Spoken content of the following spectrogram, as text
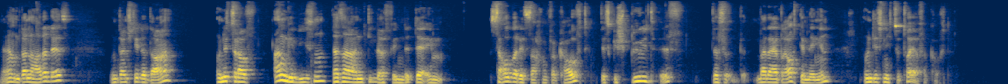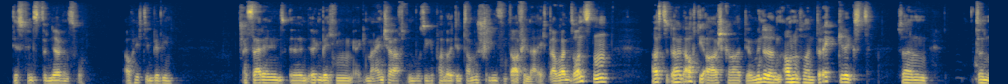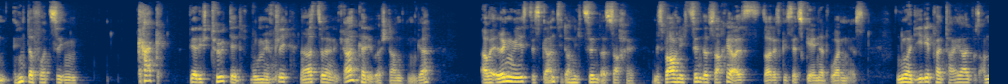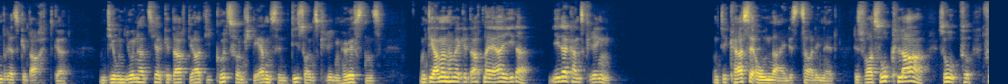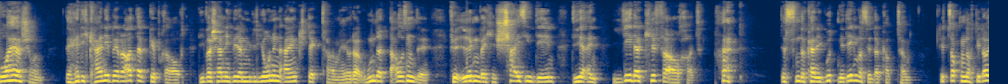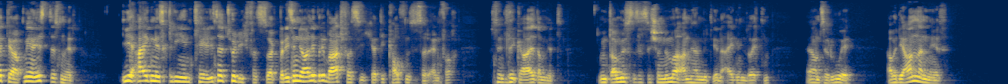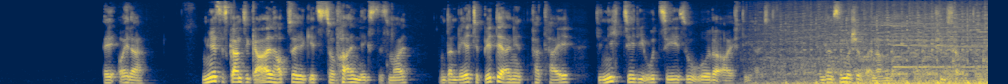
Ja, und dann hat er das und dann steht er da und ist darauf angewiesen, dass er einen Dealer findet, der ihm saubere Sachen verkauft, das gespült ist, das, weil er braucht die Mengen und ist nicht zu teuer verkauft. Das findest du nirgendwo. Auch nicht in Berlin. Es sei denn in, in, irgendwelchen Gemeinschaften, wo sich ein paar Leute zusammenschließen, da vielleicht. Aber ansonsten hast du da halt auch die Arschkarte. Und wenn du dann auch noch so einen Dreck kriegst, so einen, so einen hinterfotzigen Kack, der dich tötet, womöglich, dann hast du deine Krankheit überstanden, gell? Aber irgendwie ist das Ganze doch nicht Sinn der Sache. Und es war auch nicht Sinn der Sache, als da das Gesetz geändert worden ist. Nur hat jede Partei halt was anderes gedacht, gell? Und die Union hat sich halt gedacht, ja, die kurz vorm Sterben sind, die sollen es kriegen, höchstens. Und die anderen haben ja gedacht, naja, jeder, jeder kann es kriegen. Und die Kasse, oh nein, das zahle ich nicht. Das war so klar, so, so vorher schon. Da hätte ich keine Berater gebraucht, die wahrscheinlich wieder Millionen eingesteckt haben hey, oder Hunderttausende für irgendwelche Scheißideen, die ein jeder Kiffer auch hat. Das sind doch keine guten Ideen, was sie da gehabt haben. Die zocken doch die Leute ab, mehr ist das nicht. Ihr eigenes Klientel ist natürlich versorgt, weil die sind ja alle privat versichert, die kaufen es halt einfach. Sind legal damit. Und da müssen sie sich schon nimmer anhören mit ihren eigenen Leuten. Ja, haben sie Ruhe. Aber die anderen nicht. Ey, Alter, mir ist es ganz egal, Hauptsache geht's zur Wahl nächstes Mal. Und dann wählte bitte eine Partei, die nicht CDU, CSU oder AfD heißt. Und dann sind wir schon beieinander. Tschüss, Alter.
